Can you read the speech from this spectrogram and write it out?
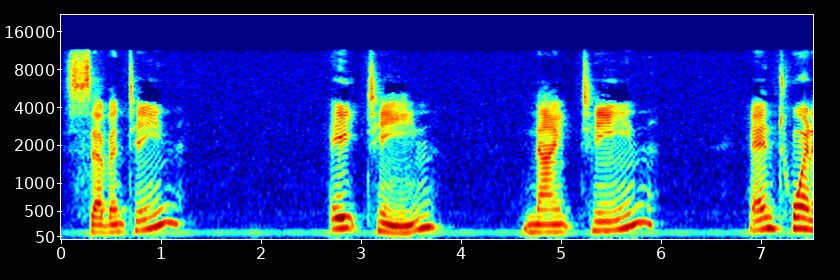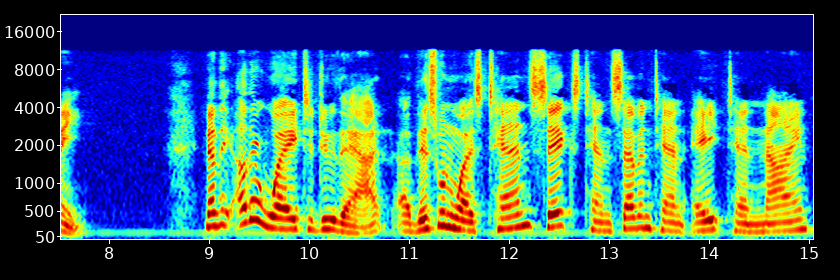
17, 18, 19, and 20. Now the other way to do that, uh, this one was 10, 6, 10, 7, 10, 8, 10, 9,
